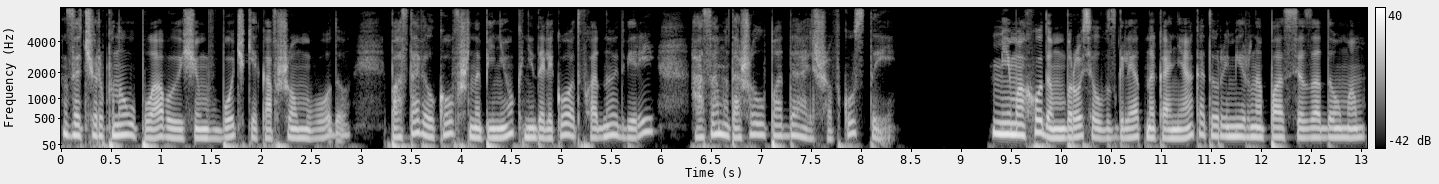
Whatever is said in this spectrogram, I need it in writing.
Зачерпнул плавающим в бочке ковшом воду, поставил ковш на пенёк недалеко от входной двери, а сам отошел подальше, в кусты. Мимоходом бросил взгляд на коня, который мирно пасся за домом.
